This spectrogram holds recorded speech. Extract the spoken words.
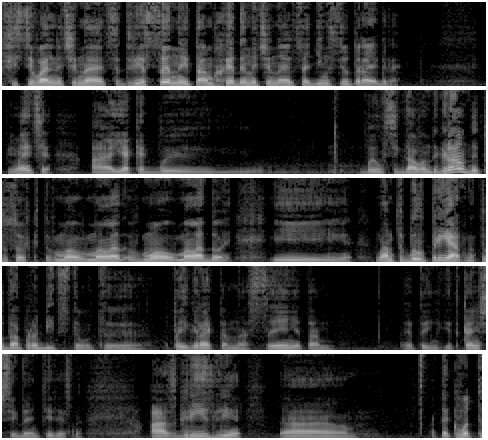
фестиваль начинается, две сцены, и там хеды начинают с 11 утра играть. Понимаете? А я как бы был всегда в андеграундной тусовке, в, молод, в молодой. И нам-то было приятно туда пробиться-то, вот, э, поиграть там на сцене, там. Это, это, конечно, всегда интересно. А с Гризли, э, так вот,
